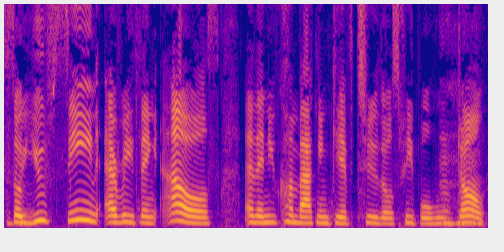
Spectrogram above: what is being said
So you've seen everything else, and then you come back and give to those people who don't,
